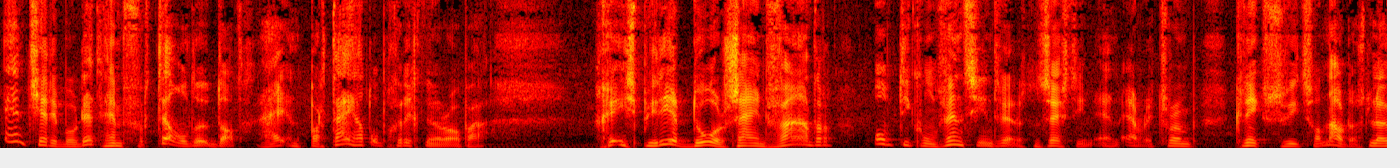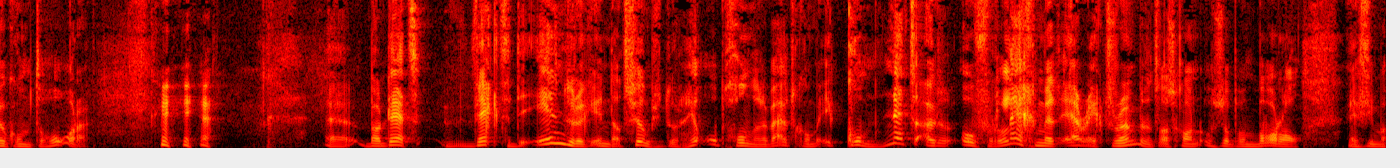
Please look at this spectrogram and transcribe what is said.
En Thierry Baudet hem vertelde dat hij een partij had opgericht in Europa. Geïnspireerd door zijn vader op die conventie in 2016. En Eric Trump knikte zoiets van: Nou, dat is leuk om te horen. Uh, Baudet wekte de indruk in dat filmpje door heel opgewonden naar buiten te komen. Ik kom net uit het overleg met Eric Trump. Dat was gewoon op een borrel. Heeft hij me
